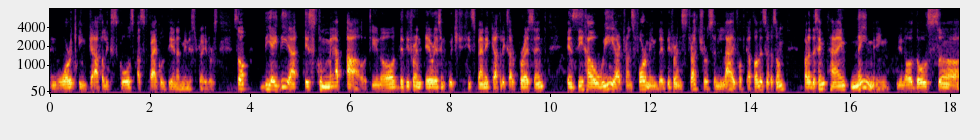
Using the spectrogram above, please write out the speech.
and work in Catholic schools as faculty and administrators. So the idea is to map out, you know, the different areas in which Hispanic Catholics are present and see how we are transforming the different structures and life of Catholicism, but at the same time naming, you know, those uh,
